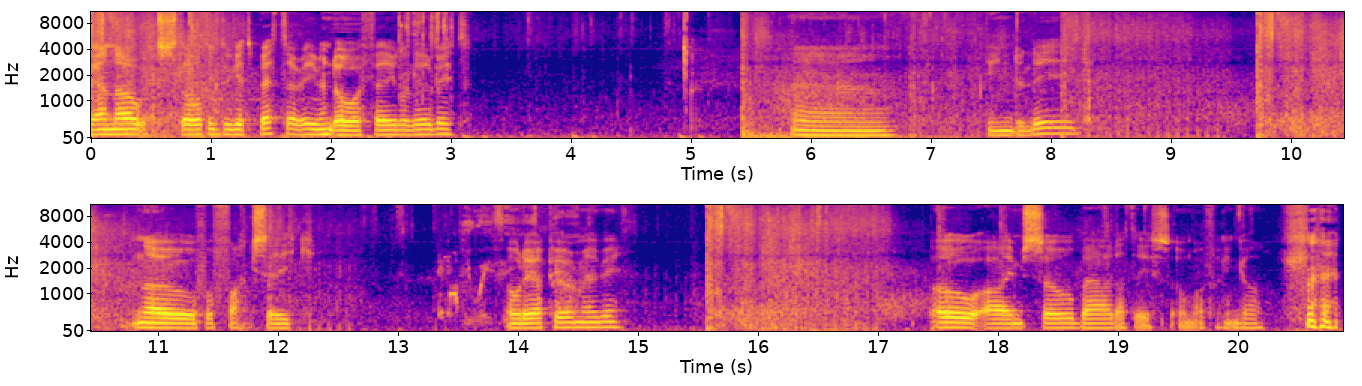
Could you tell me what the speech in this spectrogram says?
Yeah, now it's starting to get better, even though I fail a little bit. Uh, in the lead. No, for fuck's sake. Oh, they up here, maybe? Oh, I'm so bad at this. Oh my fucking god.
